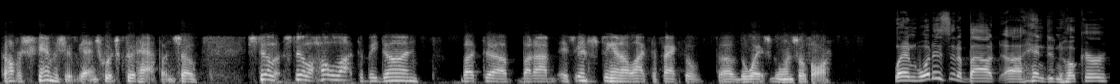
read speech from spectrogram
conference championship games, which could happen. So, still still a whole lot to be done but uh, but I, it's interesting, and I like the fact of uh, the way it's going so far. Len, what is it about uh, Hendon Hooker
